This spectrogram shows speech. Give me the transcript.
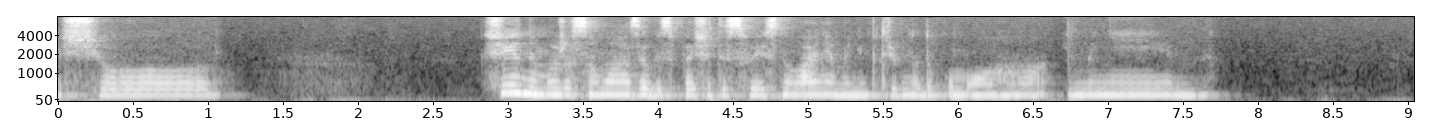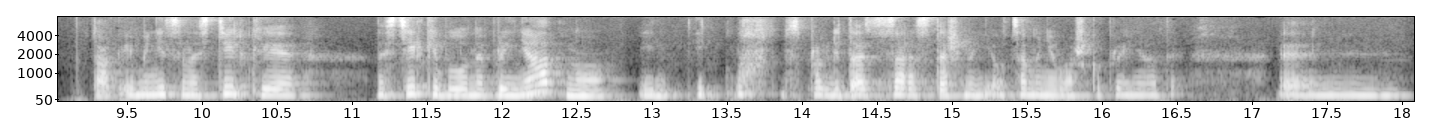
Що що я не можу сама забезпечити своє існування, мені потрібна допомога. І мені так, і мені це настільки настільки було неприйнятно, і і насправді зараз теж мені оце мені важко прийняти. Ем,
